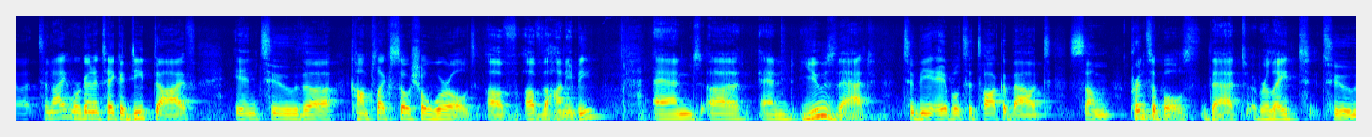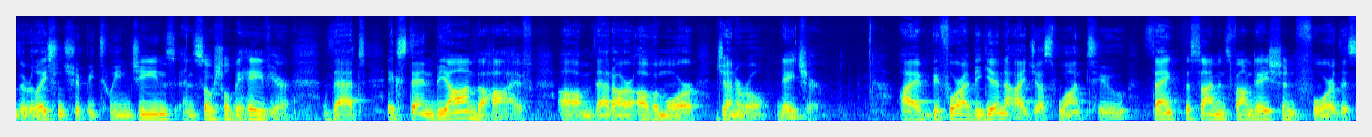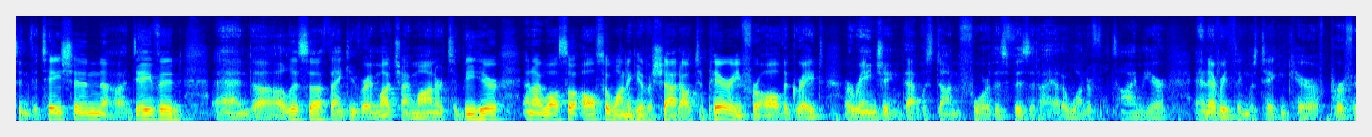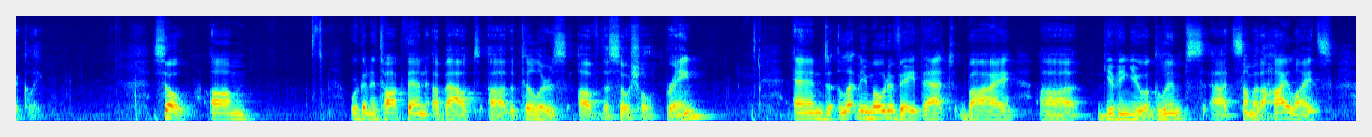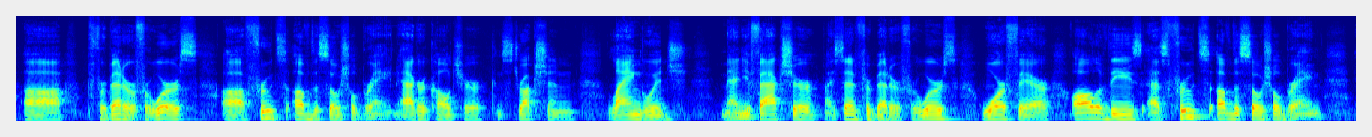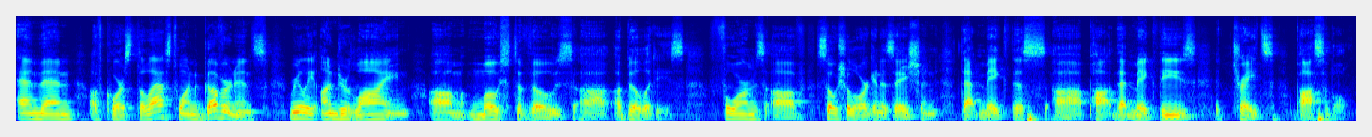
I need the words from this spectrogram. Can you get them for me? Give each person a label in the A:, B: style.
A: Uh, tonight we're going to take a deep dive into the complex social world of, of the honeybee and, uh, and use that to be able to talk about some principles that relate to the relationship between genes and social behavior that extend beyond the hive um, that are of a more general nature. I, before I begin, I just want to thank the Simons Foundation for this invitation. Uh, David and uh, Alyssa, thank you very much. I'm honored to be here. And I also, also want to give a shout out to Perry for all the great arranging that was done for this visit. I had a wonderful time here, and everything was taken care of perfectly. So, um, we're going to talk then about uh, the pillars of the social brain. And let me motivate that by uh, giving you a glimpse at some of the highlights, uh, for better or for worse, uh, fruits of the social brain agriculture, construction, language, manufacture, I said for better or for worse, warfare, all of these as fruits of the social brain. And then, of course, the last one, governance, really underlying um, most of those uh, abilities forms of social organization that make, this, uh, that make these traits possible.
